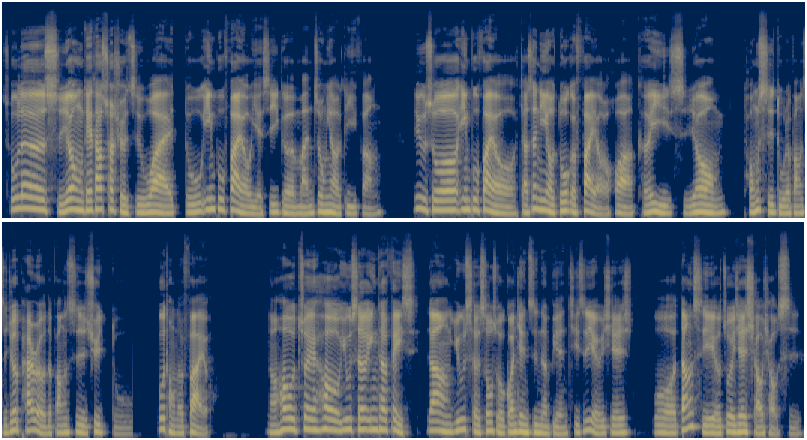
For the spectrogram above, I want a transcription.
除了使用 data structure 之外，读 input file 也是一个蛮重要的地方。例如说 input file，假设你有多个 file 的话，可以使用同时读的方式，就是 parallel 的方式去读。不同的 file，然后最后 user interface 让 user 搜索关键字那边，其实有一些，我当时也有做一些小巧思。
